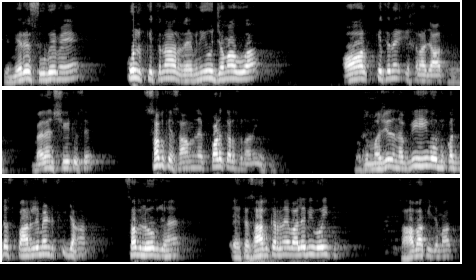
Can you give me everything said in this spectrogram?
کہ میرے صوبے میں کل کتنا ریونیو جمع ہوا اور کتنے اخراجات ہوئے۔ بیلنس شیٹ اسے سب کے سامنے پڑھ کر سنانی ہوتی۔ کیونکہ مسجد نبوی ہی وہ مقدس پارلیمنٹ تھی جہاں سب لوگ جو ہیں احتساب کرنے والے بھی وہی تھے۔ صحابہ کی جماعت۔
